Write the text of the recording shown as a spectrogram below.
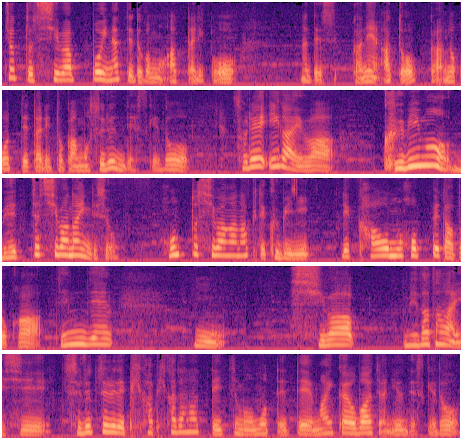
ちょっとシワっぽいなっていうとこもあったりこう何ですかね跡が残ってたりとかもするんですけどそれ以外は首もめっちゃシワないんですよ。ほんとシワがなくて首に。で顔もほっぺたとか全然もうシワ目立たないしツルツルでピカピカだなっていつも思ってて毎回おばあちゃんに言うんですけど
